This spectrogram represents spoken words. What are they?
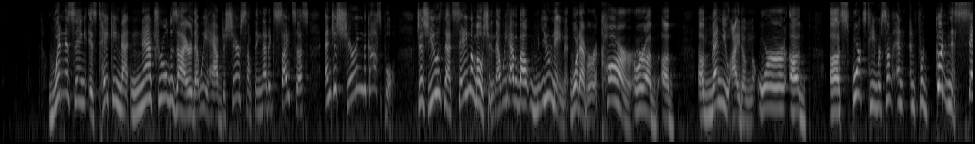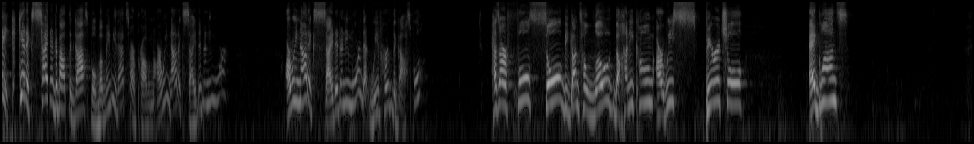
Witnessing is taking that natural desire that we have to share something that excites us and just sharing the gospel. Just use that same emotion that we have about, you name it, whatever, a car or a, a a menu item or a, a sports team or something. And, and for goodness sake, get excited about the gospel. But maybe that's our problem. Are we not excited anymore? Are we not excited anymore that we've heard the gospel? Has our full soul begun to loathe the honeycomb? Are we spiritual eglons?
